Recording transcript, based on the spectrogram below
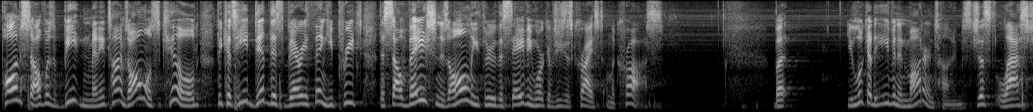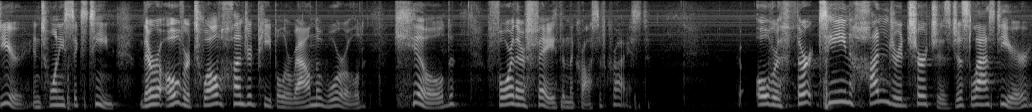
Paul himself was beaten many times, almost killed, because he did this very thing. He preached that salvation is only through the saving work of Jesus Christ on the cross. But you look at it even in modern times, just last year in 2016, there were over 1,200 people around the world killed for their faith in the cross of Christ. Over 1,300 churches just last year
